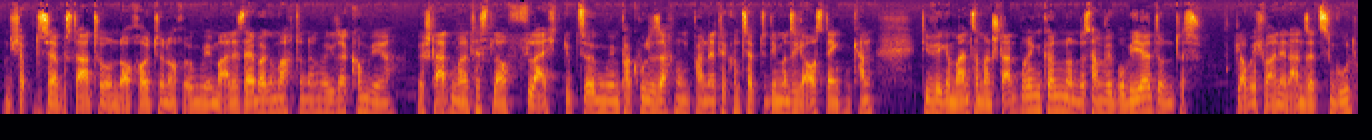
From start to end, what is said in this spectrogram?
und ich habe das ja bis dato und auch heute noch irgendwie mal alles selber gemacht und dann haben wir gesagt, komm, wir wir starten mal einen Testlauf. Vielleicht gibt's irgendwie ein paar coole Sachen, ein paar nette Konzepte, die man sich ausdenken kann, die wir gemeinsam an den Start bringen können und das haben wir probiert und das glaube ich war in den Ansätzen gut.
